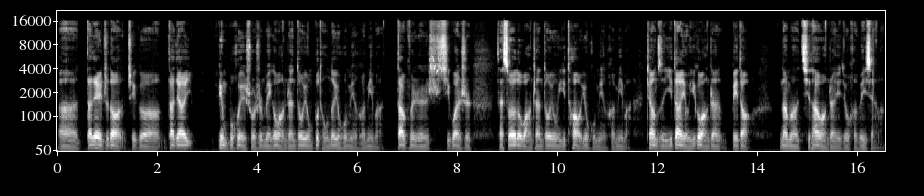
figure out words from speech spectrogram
呃，大家也知道，这个大家并不会说是每个网站都用不同的用户名和密码，大部分人习惯是。在所有的网站都用一套用户名和密码，这样子一旦有一个网站被盗，那么其他网站也就很危险了。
